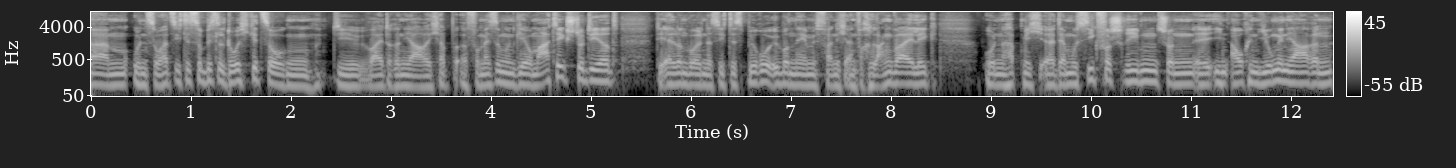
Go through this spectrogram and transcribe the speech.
ähm, und so hat sich das so ein bisschen durchgezogen, die weiteren Jahre. Ich habe äh, Vermessung und Geomatik studiert. Die Eltern wollten, dass ich das Büro übernehme. Das fand ich einfach langweilig und habe mich äh, der Musik verschrieben, schon äh, in, auch in jungen Jahren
